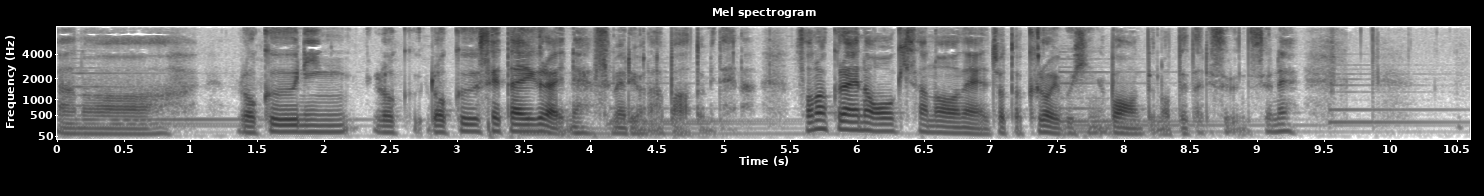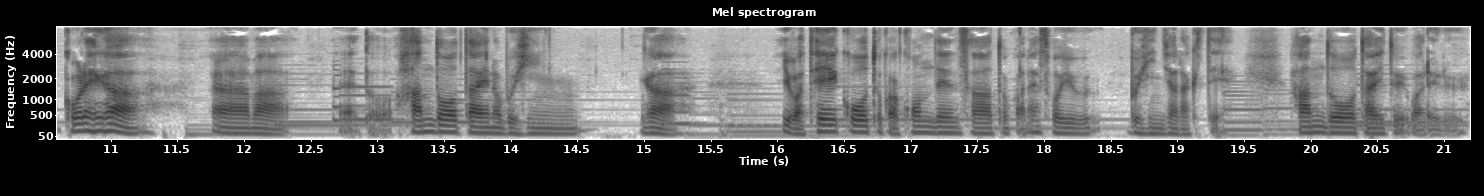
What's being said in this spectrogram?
あのー、6人 6, 6世帯ぐらいね住めるようなアパートみたいな。そのくらいの大きさのねちょっと黒い部品がボーンって乗ってたりするんですよね。これがあまあ、えーと、半導体の部品が要は抵抗とかコンデンサーとかねそういう部品じゃなくて半導体と呼ばれる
